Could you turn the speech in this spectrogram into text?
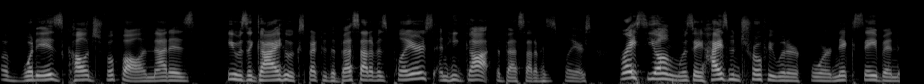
of what is college football, and that is he was a guy who expected the best out of his players, and he got the best out of his players. Bryce Young was a Heisman Trophy winner for Nick Saban.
